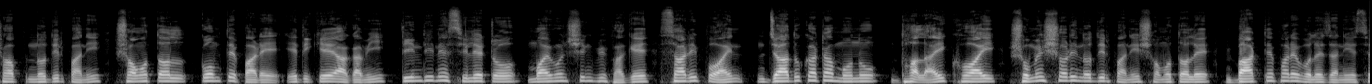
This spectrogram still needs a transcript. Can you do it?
সব নদীর পানি সমতল কমতে পারে। এদিকে আগামী তিন দিনে সিলেট ও ময়মনসিংহ বিভাগে সারি পয়েন্ট, জাদুকাটা, মনু, ধলাই, খোয়াই, সোমেশ্বরী নদীর পানি সমতলে বাড়তে পারে বলে জানিয়েছে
